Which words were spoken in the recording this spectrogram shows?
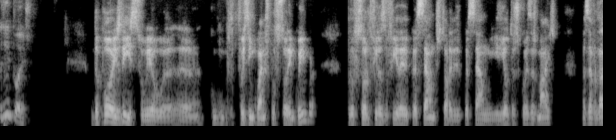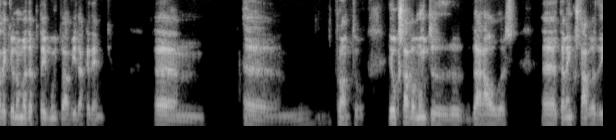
E depois? Depois disso, eu uh, fui cinco anos professor em Coimbra, professor de Filosofia da Educação, de História da Educação e de outras coisas mais, mas a verdade é que eu não me adaptei muito à vida académica. Um, um, pronto, eu gostava muito de, de dar aulas, Uh, também gostava de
